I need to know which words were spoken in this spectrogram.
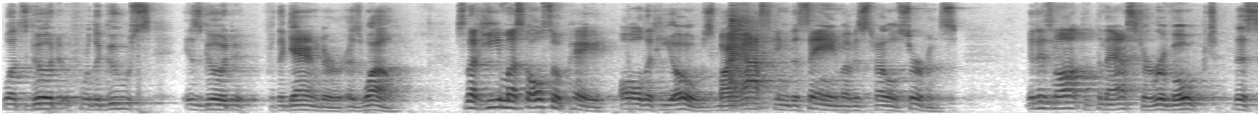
What's good for the goose is good for the gander as well, so that he must also pay all that he owes by asking the same of his fellow servants. It is not that the master revoked this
